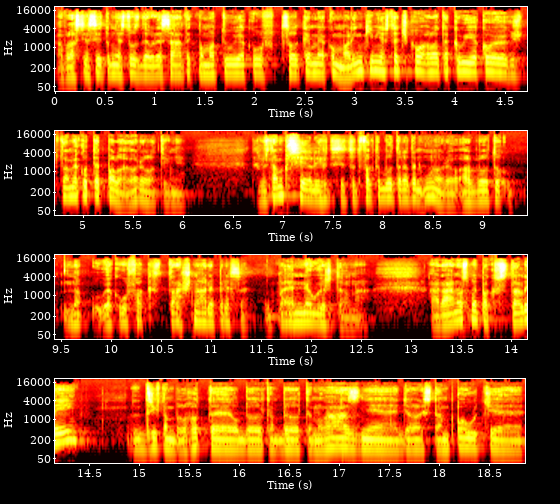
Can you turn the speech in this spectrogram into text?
A vlastně si to město z 90. pamatuju jako celkem jako malinký městečko, ale takový, jako, že to tam jako tepalo, jo, relativně. Tak jsme tam přijeli, to fakt to byl teda ten únor, jo, ale bylo to no, jako fakt strašná deprese, úplně neuvěřitelná. A ráno jsme pak vstali, Dřív tam byl hotel, byl tam, byl tam lázně, dělali se tam poutě,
